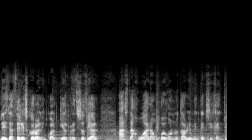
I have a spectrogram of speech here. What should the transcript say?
Desde hacer scroll en cualquier red social hasta jugar a un juego notablemente exigente.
